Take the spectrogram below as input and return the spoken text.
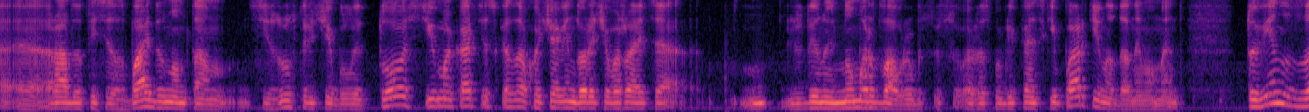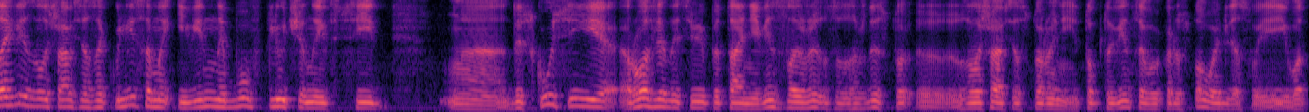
Е, е, Радитися з Байденом, там ці зустрічі були, то Стів Маккарті сказав, хоча він, до речі, вважається людиною номер два в республіканській партії на даний момент, то він взагалі залишався за кулісами і він не був включений в ці е, дискусії, розгляди цієї питання. Він завжди, залишався в стороні. Тобто він це використовує для своєї от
